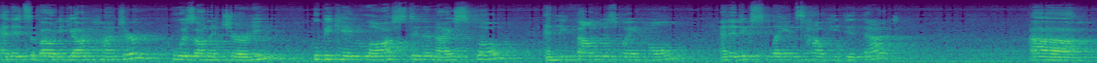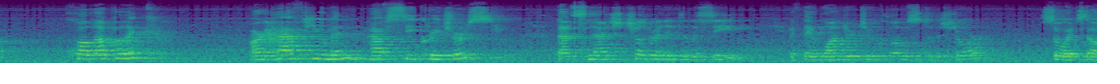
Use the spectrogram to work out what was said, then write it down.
and it's about a young hunter who was on a journey, who became lost in an ice floe, and he found his way home, and it explains how he did that. Uh, are half human, half sea creatures that snatch children into the sea if they wander too close to the shore. So it's a,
